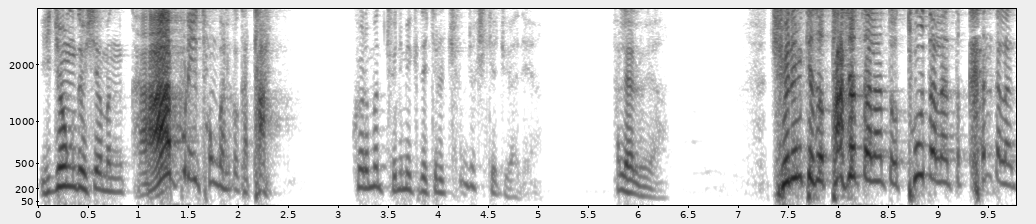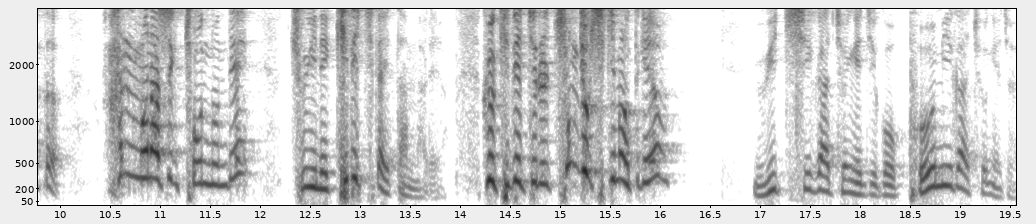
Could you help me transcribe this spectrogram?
이 정도 시험은 가뿐히 통과할 것 같아. 그러면 주님의 기대치를 충족시켜 줘야 돼요. 할렐루야. 주님께서 다섯 달란트, 두 달란트, 한 달란트 한 문화씩 줬는데 주인의 기대치가 있단 말이에요. 그 기대치를 충족시키면 어떻게 해요? 위치가 정해지고 범위가 정해져요.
